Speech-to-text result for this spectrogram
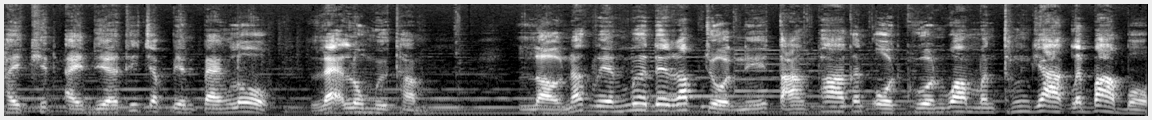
ให้คิดไอเดียที่จะเปลี่ยนแปลงโลกและลงมือทำเหล่านักเรียนเมื่อได้รับโจทย์นี้ต่างพากันโอดครวญว่ามันทั้งยากและบ้าบอ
